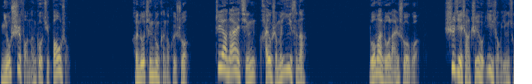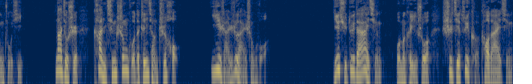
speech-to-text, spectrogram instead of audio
你又是否能够去包容。很多听众可能会说，这样的爱情还有什么意思呢？罗曼·罗兰说过：“世界上只有一种英雄主义，那就是看清生活的真相之后，依然热爱生活。”也许对待爱情，我们可以说，世界最可靠的爱情，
